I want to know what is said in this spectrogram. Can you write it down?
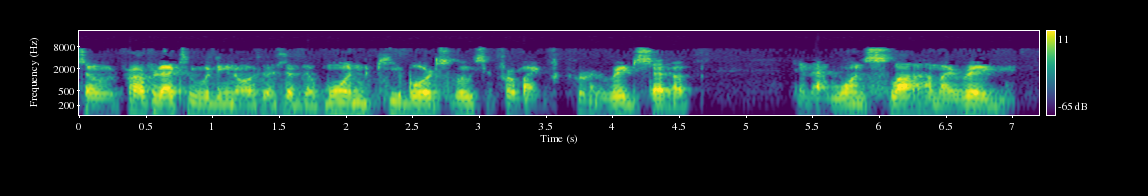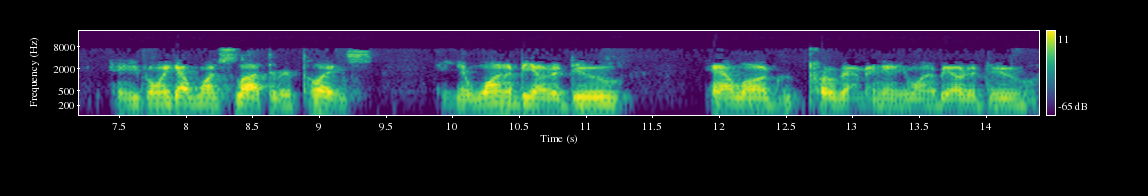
so Prophet X would, you know, if the one keyboard solution for my current rig setup, and that one slot on my rig, and you've only got one slot to replace, and you want to be able to do analog programming, and you want to be able to do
